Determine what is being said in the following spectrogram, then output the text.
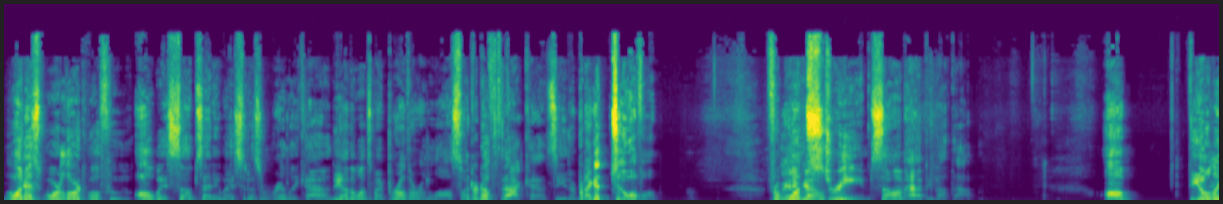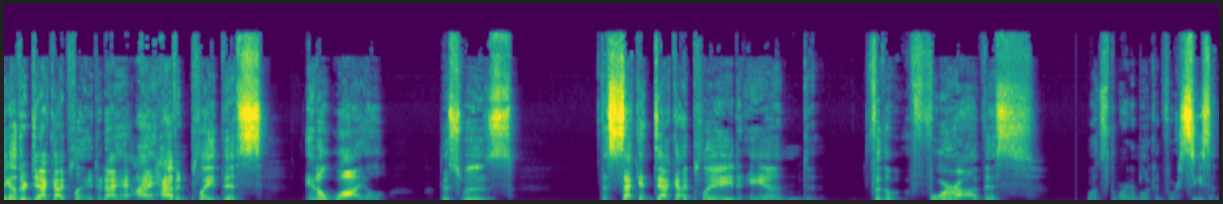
Okay. One is Warlord Wolf, who always subs anyway, so it doesn't really count. The other one's my brother-in-law, so I don't know if that counts either. But I get two of them from Way one stream, so I'm happy about that. Um, the only other deck I played, and I I haven't played this in a while. This was the second deck I played, and for the for uh this, what's the word I'm looking for? Season.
